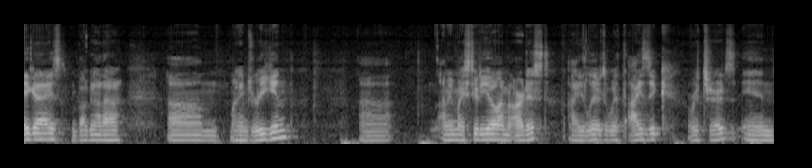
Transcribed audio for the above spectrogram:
Hey guys, Bagnara. Um, my name's Regan. Uh, I'm in my studio. I'm an artist. I lived with Isaac Richards in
